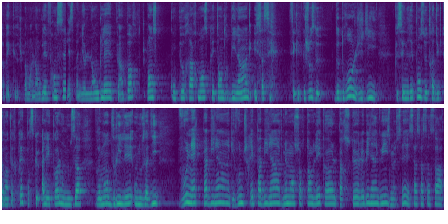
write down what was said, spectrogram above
avec, je sais pas moi, l'anglais le français, l'espagnol l'anglais, peu importe. Je pense qu'on peut rarement se prétendre bilingue. Et ça, c'est quelque chose de, de drôle. Je dis que c'est une réponse de traducteur-interprète parce qu'à l'école, on nous a vraiment drillé, on nous a dit vous n'êtes pas bilingue et vous ne serez pas bilingue même en sortant de l'école parce que le bilinguisme c'est ça, ça, ça, ça.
